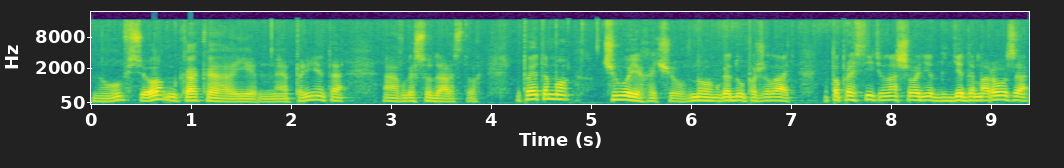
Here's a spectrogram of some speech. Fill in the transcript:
Ну, все, как э, и э, принято э, в государствах. И поэтому, чего я хочу в новом году пожелать? Попросить у нашего Деда Мороза,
